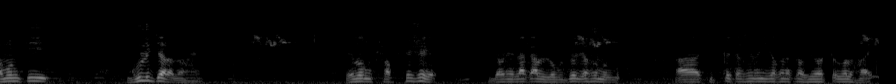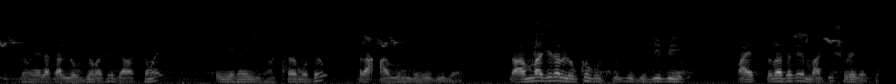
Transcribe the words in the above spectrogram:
এমনকি গুলি চালানো হয়। এবং সবশেষে যখন এলাকার লোকজন যখন চিৎকার চাষানি যখন একটা হট্টগোল হয়, যখন এলাকার লোকজন আসে যাওয়ার সময়, এই এখানে এই ঘরটার মধ্যেও তারা আগুন ধরিয়ে দিয়ে দেয় তো আমরা যেটা লক্ষ্য করছি যে বিজেপি পায়ের তলা থেকে মাটি সরে গেছে।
